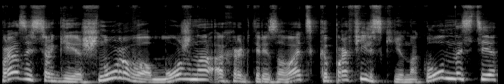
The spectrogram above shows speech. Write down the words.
Фразой Сергея Шнурова можно охарактеризовать капрофильские наклонности,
